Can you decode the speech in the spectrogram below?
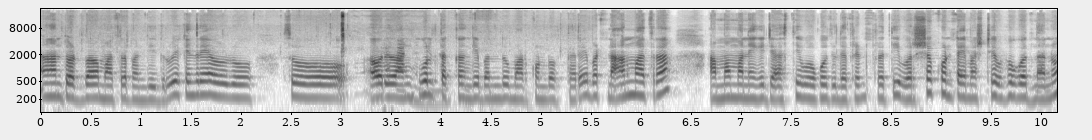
ನಮ್ಮ ದೊಡ್ಡ ಬಾವ ಮಾತ್ರ ಬಂದಿದ್ದರು ಯಾಕೆಂದರೆ ಅವರು ಸೊ ಅವರ ಅನುಕೂಲ ತಕ್ಕಂಗೆ ಬಂದು ಮಾಡ್ಕೊಂಡು ಹೋಗ್ತಾರೆ. ಬಟ್ ನಾನು ಮಾತ್ರ ಅಮ್ಮ ಮನೆಗೆ ಜಾಸ್ತಿ ಹೋಗೋದಿಲ್ಲ ಫ್ರೆಂಡ್ ಪ್ರತಿ ವರ್ಷಕ್ಕೊಂದು ಟೈಮ್ ಅಷ್ಟೇ ಹೋಗೋದು ನಾನು.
